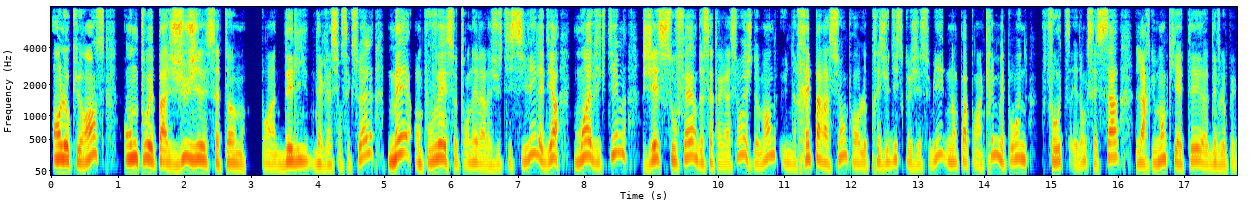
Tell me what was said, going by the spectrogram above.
en l'occurrence, on ne pouvait pas juger cet homme pour un délit d'agression sexuelle, mais on pouvait se tourner vers la justice civile et dire, moi, victime, j'ai souffert de cette agression et je demande une réparation pour le préjudice que j'ai subi, non pas pour un crime, mais pour une faute. Et donc c'est ça l'argument qui a été euh, développé.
